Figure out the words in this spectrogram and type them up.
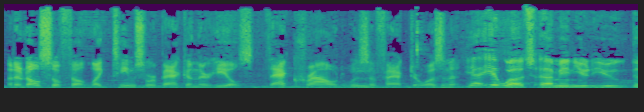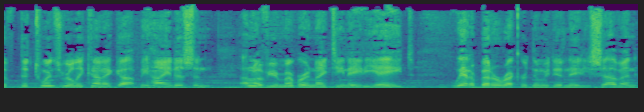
But it also felt like teams were back on their heels. That crowd was a factor, wasn't it? Yeah, it was. I mean, you, you, the, the Twins really kind of got behind us, and I don't know if you remember in 1988, we had a better record than we did in '87,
